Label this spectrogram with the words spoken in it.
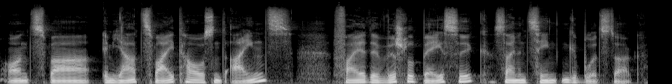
Und zwar im Jahr 2001 feierte Visual Basic seinen zehnten Geburtstag.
